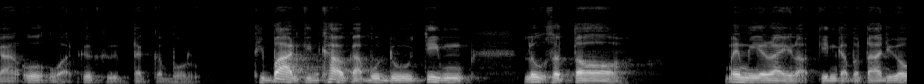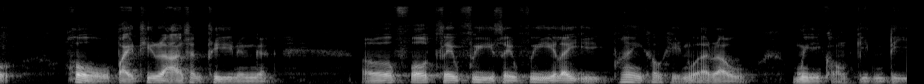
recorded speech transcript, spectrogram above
การโอ้อวดก็คือตะกบุรุที่บ้านกินข้าวกับบูดูจิ้มลูกสตอ ไม่มีอะไรหรอกกินกับปตาจิโกโหไปที่ร้านสักทีหนึ่งอะเออโฟสเซลฟี่เซลฟี่อะไรอีกให้เขาเห็นว่าเรามีของกินดี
